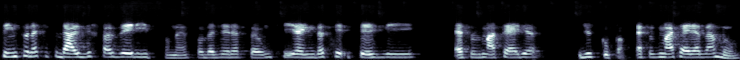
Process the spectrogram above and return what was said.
sinto necessidade de fazer isso, né? Sou da geração que ainda te teve essas matérias, desculpa, essas matérias à mão.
